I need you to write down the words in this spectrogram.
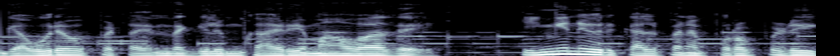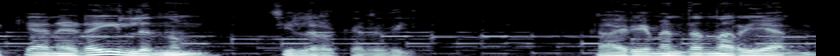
ഗൗരവപ്പെട്ട എന്തെങ്കിലും കാര്യമാവാതെ ഇങ്ങനെ ഒരു കൽപ്പന പുറപ്പെടുവിക്കാനിടയില്ലെന്നും ചിലർ കരുതി. കാര്യമെന്തെന്നറിയാൻ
